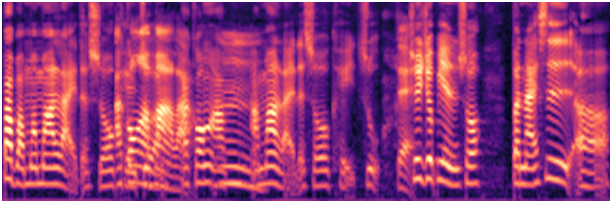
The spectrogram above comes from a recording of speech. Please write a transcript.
爸爸妈妈来的时候，阿公阿妈阿公阿阿妈来的时候可以住，对，所以就变成说本来是呃。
